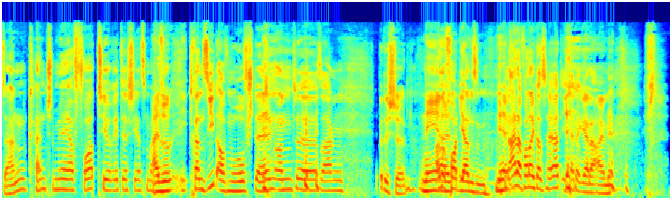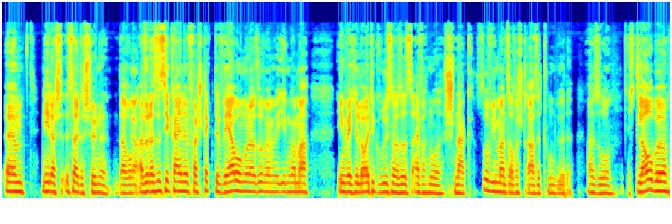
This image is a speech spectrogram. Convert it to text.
dann könnte mir ja Ford theoretisch jetzt mal Also, Transit auf den Hof stellen und äh, sagen, bitteschön. nee, Also äh, Ford Jansen. ja. Wenn einer von euch das hört, ich hätte gerne einen. Ähm, nee, das ist halt das Schöne darum. Ja. Also das ist hier keine versteckte Werbung oder so, wenn wir irgendwann mal irgendwelche Leute grüßen, also das ist einfach nur Schnack, so wie man es auf der Straße tun würde. Also ich glaube,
